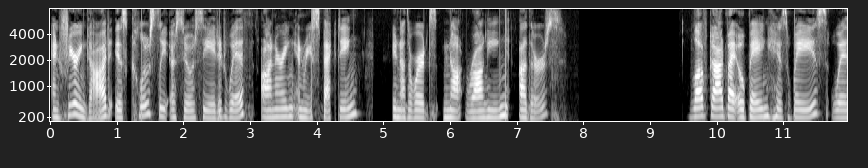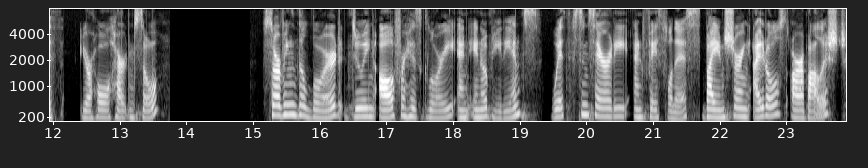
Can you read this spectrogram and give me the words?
And fearing God is closely associated with honoring and respecting, in other words, not wronging others. Love God by obeying his ways with your whole heart and soul. Serving the Lord, doing all for his glory and in obedience with sincerity and faithfulness by ensuring idols are abolished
